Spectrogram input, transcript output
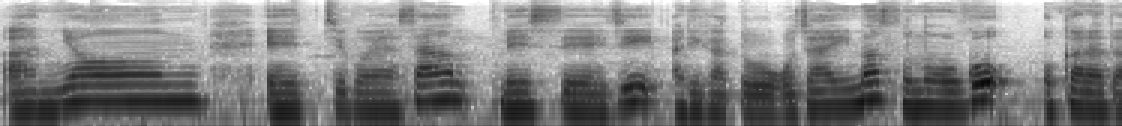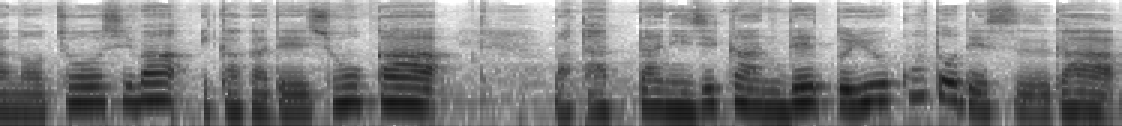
안녕。エッチ小屋さん、メッセージありがとうございます。その後、お体の調子はいかがでしょうかまあ、たった2時間でということですが、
